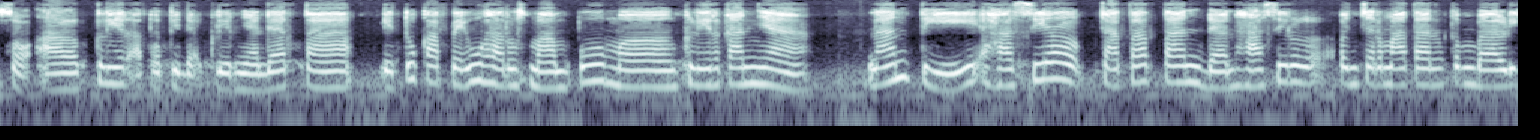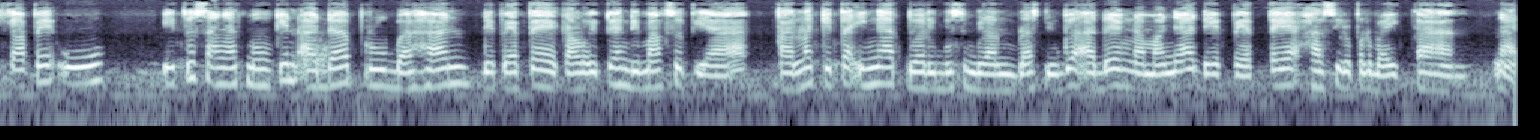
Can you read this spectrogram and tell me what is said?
soal clear atau tidak clearnya data, itu KPU harus mampu mengklirkannya. Nanti hasil catatan dan hasil pencermatan kembali KPU itu sangat mungkin ada perubahan DPT kalau itu yang dimaksud ya. Karena kita ingat 2019 juga ada yang namanya DPT hasil perbaikan. Nah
